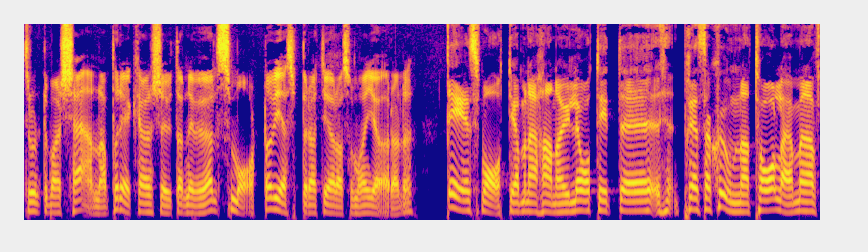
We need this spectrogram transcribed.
tror inte man tjänar på det kanske, utan det är väl smart av Jesper att göra som han gör, eller? Det är smart. Jag menar, han har ju låtit eh, prestationerna tala. Jag menar,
